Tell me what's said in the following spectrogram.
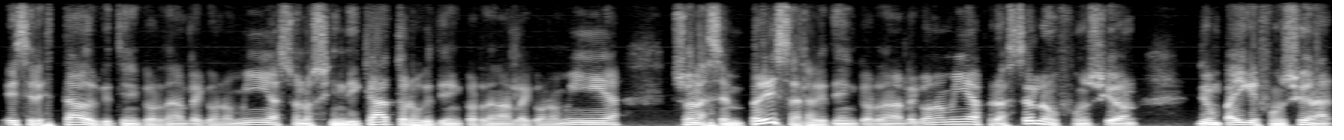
Es el Estado el que tiene que ordenar la economía, son los sindicatos los que tienen que ordenar la economía, son las empresas las que tienen que ordenar la economía, pero hacerlo en función de un país que funciona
